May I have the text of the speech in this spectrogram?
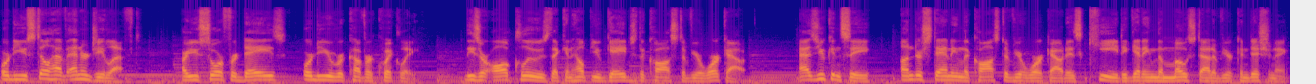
or do you still have energy left? Are you sore for days, or do you recover quickly? These are all clues that can help you gauge the cost of your workout. As you can see, understanding the cost of your workout is key to getting the most out of your conditioning.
